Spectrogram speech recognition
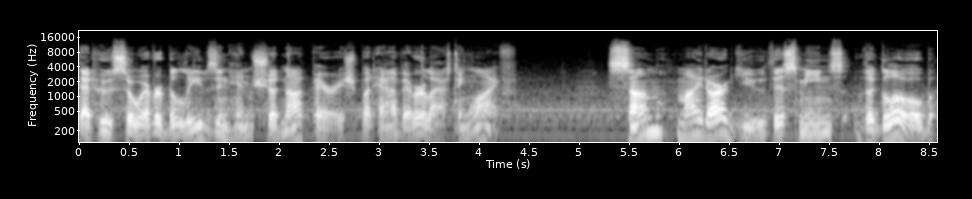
that whosoever believes in him should not perish but have everlasting life. Some might argue this means the globe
